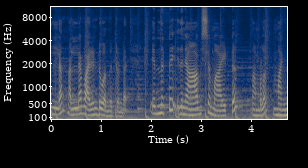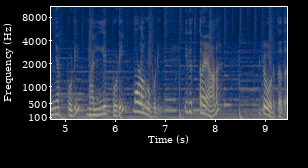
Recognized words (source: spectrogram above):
എല്ലാം നല്ല വഴണ്ട് വന്നിട്ടുണ്ട്. എന്നിട്ട് ഇതിനാവശ്യമായിട്ട് നമ്മൾ മഞ്ഞപ്പൊടി മല്ലിപ്പൊടി മുളക് പൊടി ഇതിത്രയാണ് ഇട്ട് കൊടുത്തത്.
